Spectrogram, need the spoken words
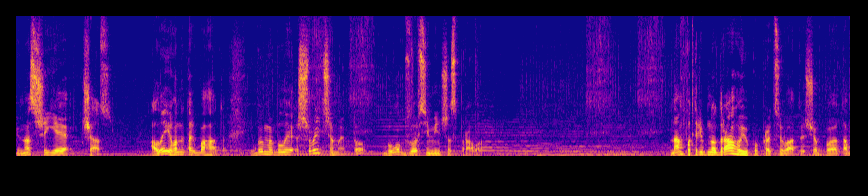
і в нас ще є час. Але його не так багато. Якби ми були швидшими, то було б зовсім інша справа. Нам потрібно драгою попрацювати, щоб е, там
